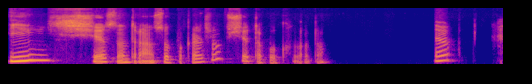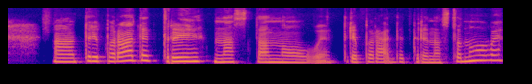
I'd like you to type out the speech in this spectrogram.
і ще одразу покажу ще таку колоду. Три поради, три настанови. Три поради, три настанови.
